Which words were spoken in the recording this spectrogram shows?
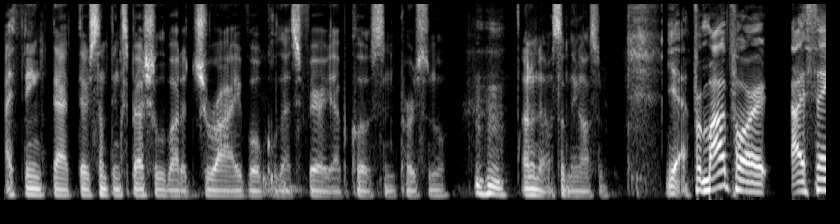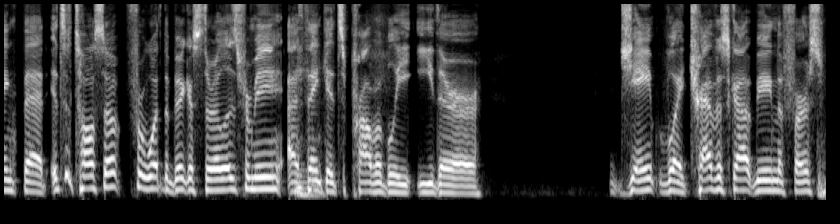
I think that there's something special about a dry vocal that's very up close and personal. Mm-hmm. I don't know, something awesome. Yeah. For my part, I think that it's a toss up for what the biggest thrill is for me. I mm-hmm. think it's probably either James, like Travis Scott being the first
